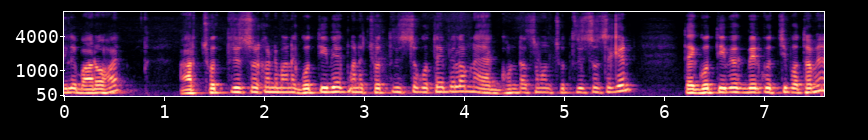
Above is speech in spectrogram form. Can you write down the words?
দিলে বারো হয়। আর ছত্রিশশো সেকেন্ড মানে গতিবেগ মানে ছত্রিশশো কোথায় পেলাম না? এক ঘণ্টা সমান ছত্রিশশো সেকেন্ড। তাই গতিবেগ বের করছি প্রথমে।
